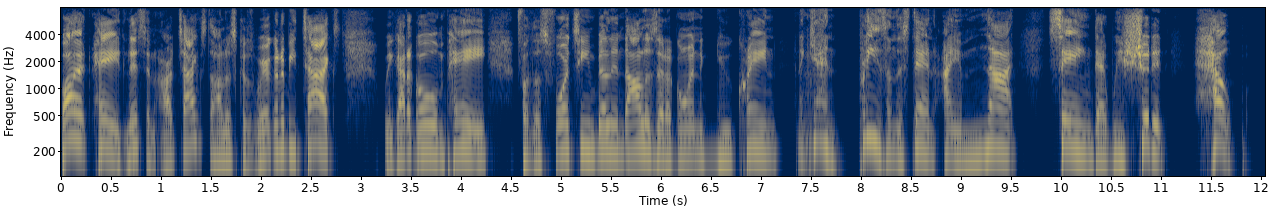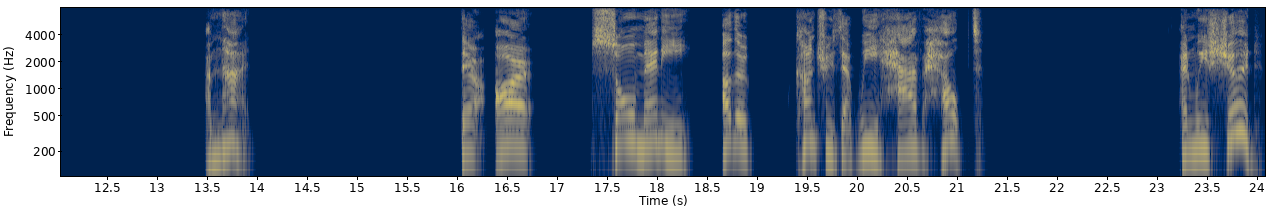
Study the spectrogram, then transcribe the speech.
But hey, listen, our tax dollars, because we're gonna be taxed, we gotta go and pay for those $14 billion that are going to Ukraine. And again, please understand, I am not saying that we shouldn't help. I'm not. There are so many other countries that we have helped. And we should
